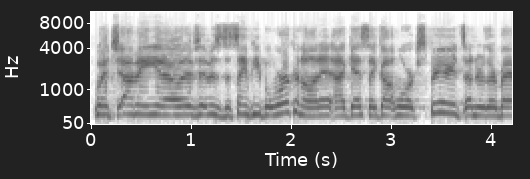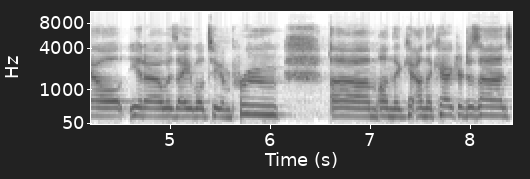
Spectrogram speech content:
which i mean you know if it was the same people working on it i guess they got more experience under their belt you know was able to improve um on the on the character designs.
